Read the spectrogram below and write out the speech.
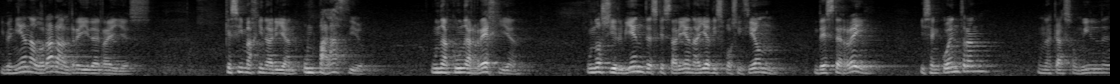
y venían a adorar al Rey de Reyes. ¿Qué se imaginarían? Un palacio, una cuna regia, unos sirvientes que estarían ahí a disposición de este rey y se encuentran una casa humilde,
